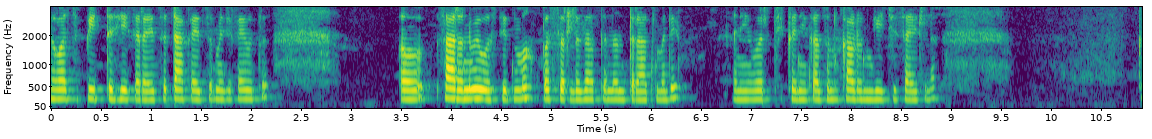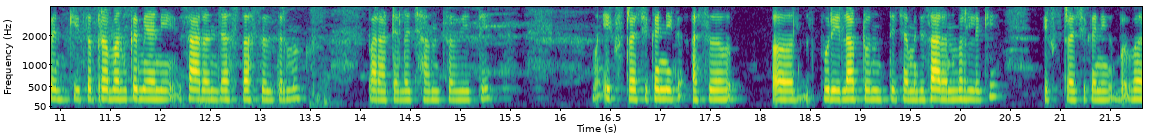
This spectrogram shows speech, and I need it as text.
गव्हाचं पीठ हे करायचं टाकायचं म्हणजे काय होतं सारण व्यवस्थित मग पसरलं जातं नंतर आतमध्ये. आणि वरची कणिक अजून काढून घ्यायची साईडला. कणकीचं प्रमाण कमी आणि सारण जास्त असेल तर मग पराठ्याला छान चव येते. मग एक्स्ट्राची कणिक असं पुरी लाटून त्याच्यामध्ये सारण भरलं की एक्स्ट्राची कणिक ब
